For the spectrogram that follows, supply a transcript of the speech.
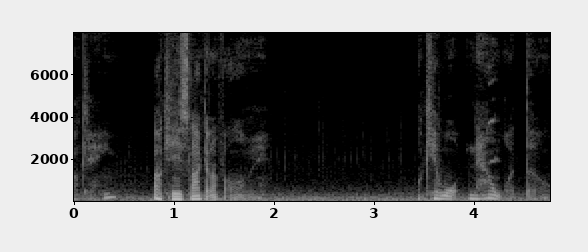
Okay. Okay, he's not gonna follow me. Okay, well now what though?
